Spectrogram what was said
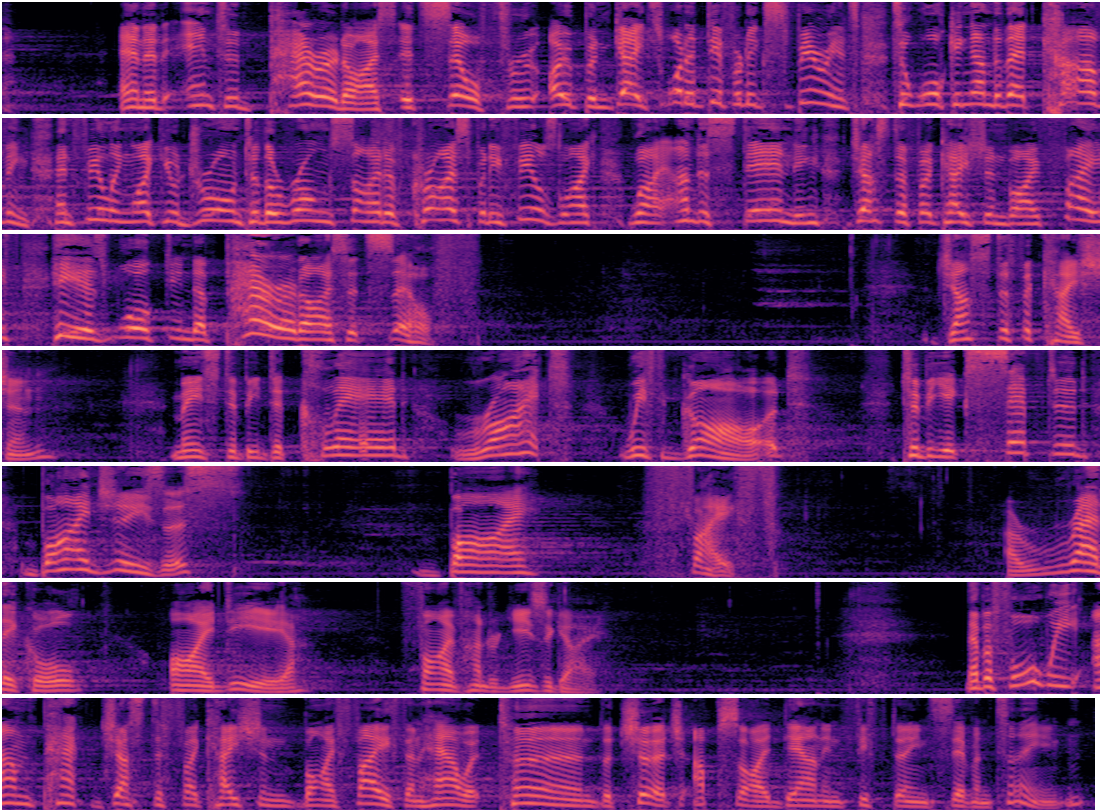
and had entered paradise itself through open gates. What a different experience to walking under that carving and feeling like you're drawn to the wrong side of Christ. But he feels like, by understanding justification by faith, he has walked into paradise itself. justification means to be declared right with God, to be accepted by Jesus by faith. A radical idea 500 years ago. Now, before we unpack justification by faith and how it turned the church upside down in 1517,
